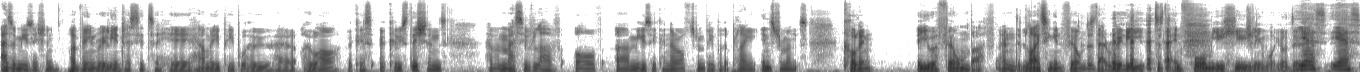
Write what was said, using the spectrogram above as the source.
as a musician, I've been really interested to hear how many people who uh, who are acous- acousticians have a massive love of uh, music, and they're often people that play instruments. Colin, are you a film buff? And lighting in film does that really does that inform you hugely in what you're doing? Yes, yes,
